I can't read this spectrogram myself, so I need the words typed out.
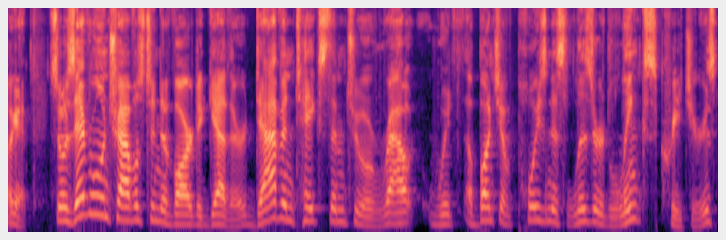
Okay, so as everyone travels to Navarre together, Davin takes them to a route with a bunch of poisonous lizard lynx creatures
